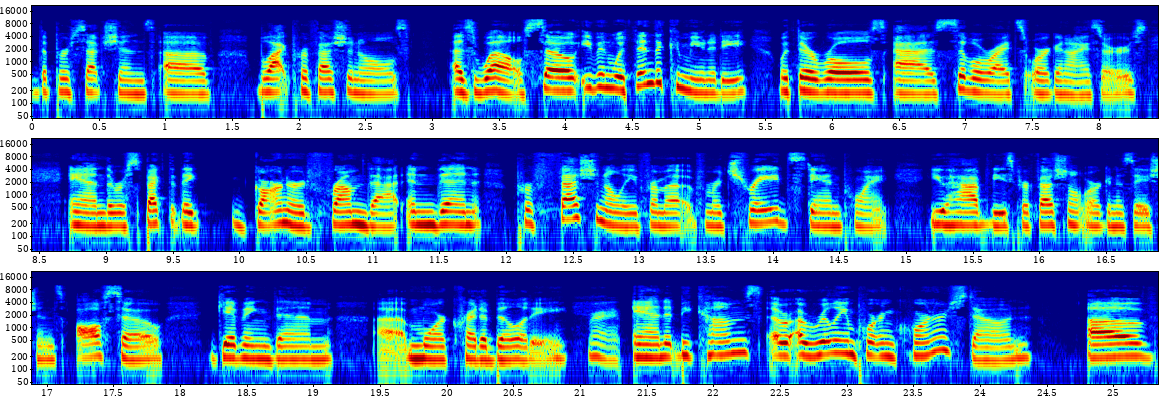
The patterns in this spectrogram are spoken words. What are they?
the perceptions of black professionals as well. So even within the community, with their roles as civil rights organizers and the respect that they garnered from that, and then professionally from a from a trade standpoint, you have these professional organizations also giving them uh, more credibility, Right. And it becomes a, a really important cornerstone of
